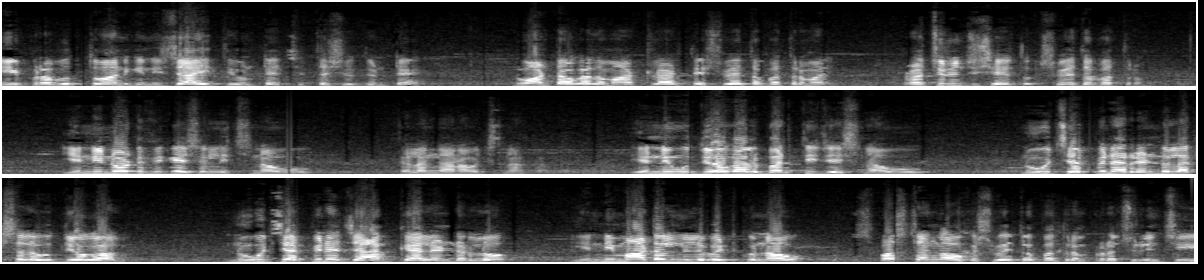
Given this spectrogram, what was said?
నీ ప్రభుత్వానికి నిజాయితీ ఉంటే చిత్తశుద్ధి ఉంటే నువ్వు అంటావు కదా మాట్లాడితే శ్వేతపత్రం అని ప్రచురించి శ్వేత శ్వేతపత్రం. ఎన్ని నోటిఫికేషన్లు ఇచ్చినావు తెలంగాణ వచ్చినాక? ఎన్ని ఉద్యోగాలు భర్తీ చేసినావు? నువ్వు చెప్పిన రెండు లక్షల ఉద్యోగాలు నువ్వు చెప్పిన జాబ్ క్యాలెండర్లో ఎన్ని మాటలు నిలబెట్టుకున్నావు? స్పష్టంగా ఒక శ్వేతపత్రం ప్రచురించి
